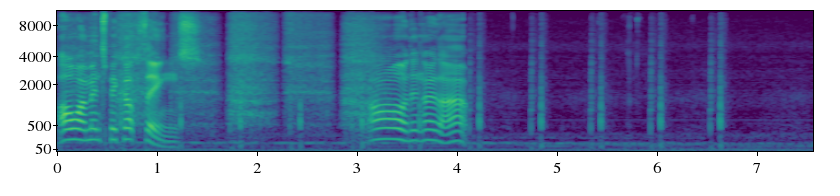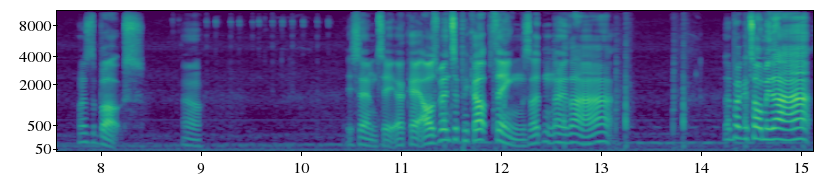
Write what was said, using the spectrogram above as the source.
Oh, I meant to pick up things. Oh, I didn't know that. Where's the box? Oh. It's empty. Okay, I was meant to pick up things. I didn't know that. Nobody told me that.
